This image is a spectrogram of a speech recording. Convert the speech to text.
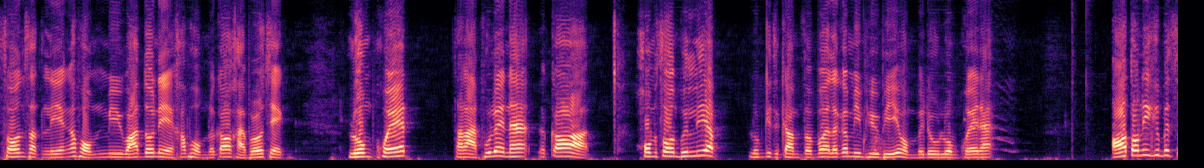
โซนสัตว์เลี้ยงครับผมมีวาร์ปโดเนทครับผมแล้วก็ขายโปรเจกต์รวมเควสตลาดผู้เล่นนะแล้วก็โฮมโซนพื้นเรียบรวมกิจกรรมเซิร์ฟเวอร์แล้วก็มี PVP ผมไปดูรวมเควสฮะอ๋อตรงนี้คือเป็นโซ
